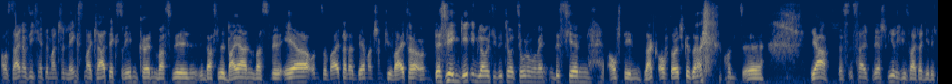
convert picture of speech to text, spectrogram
Aus seiner Sicht hätte man schon längst mal Klartext reden können, was will, was will Bayern, was will er und so weiter, dann wäre man schon viel weiter. Und deswegen geht ihm, glaube ich, die Situation im Moment ein bisschen auf den Sack, auf Deutsch gesagt. Und äh, ja, das ist halt sehr schwierig, wie es weitergeht. Ich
